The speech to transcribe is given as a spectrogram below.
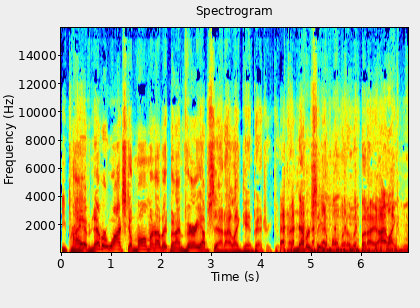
He pre- I have never watched a moment of it, but I'm very upset. I like Dan Patrick too. I've never seen a moment of it, but I, I like him.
